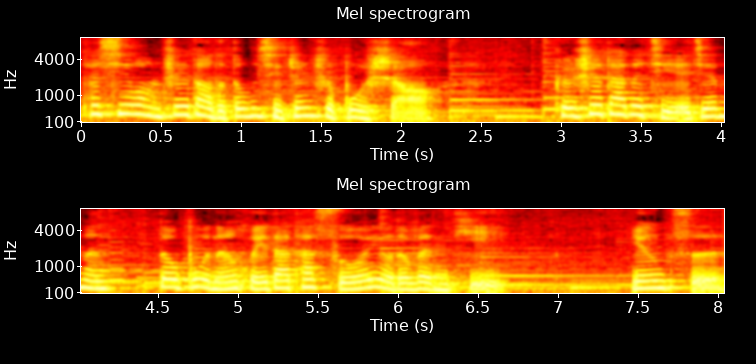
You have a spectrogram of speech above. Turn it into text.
他希望知道的东西真是不少，可是他的姐姐们都不能回答他所有的问题，因此，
